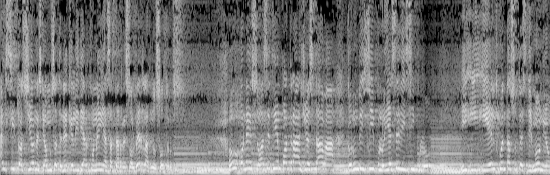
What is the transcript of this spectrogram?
hay situaciones que vamos a tener que lidiar con ellas hasta resolverlas nosotros. Ojo con eso, hace tiempo atrás yo estaba con un discípulo y ese discípulo, y, y él cuenta su testimonio,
